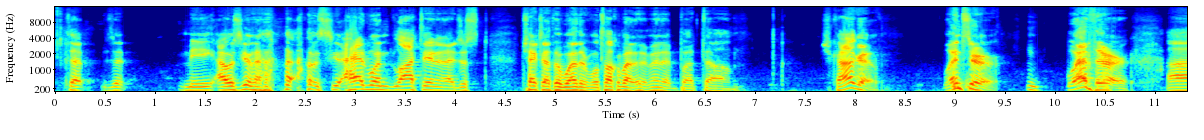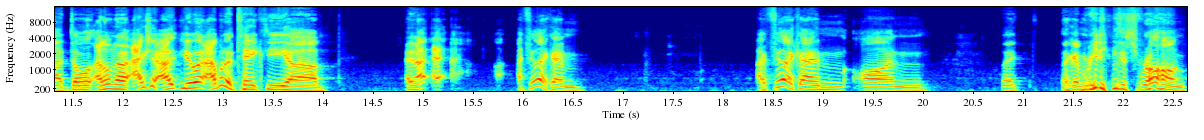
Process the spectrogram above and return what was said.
Is that is it me. I was gonna. I was. I had one locked in, and I just checked out the weather. We'll talk about it in a minute. But um, Chicago, winter, weather. Uh, don't. I don't know. Actually, I, you know what? I'm gonna take the. Uh, and I, I, I feel like I'm. I feel like I'm on, like, like I'm reading this wrong.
